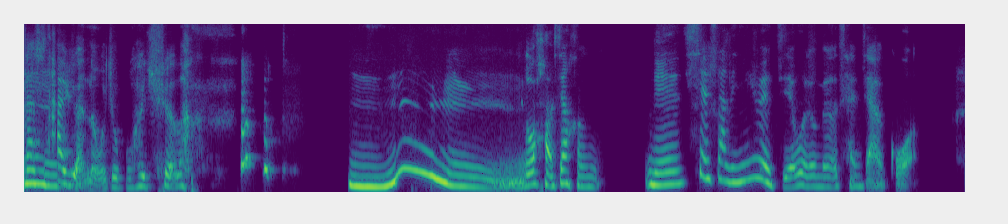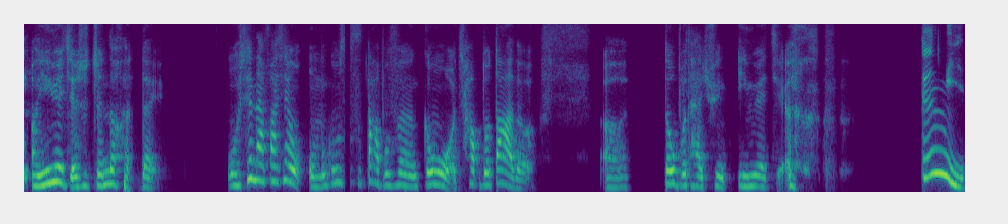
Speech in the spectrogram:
但是太远了我就不会去了。嗯，我好像很连线下的音乐节我都没有参加过。哦，音乐节是真的很累。我现在发现我们公司大部分跟我差不多大的，呃，都不太去音乐节了。跟你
